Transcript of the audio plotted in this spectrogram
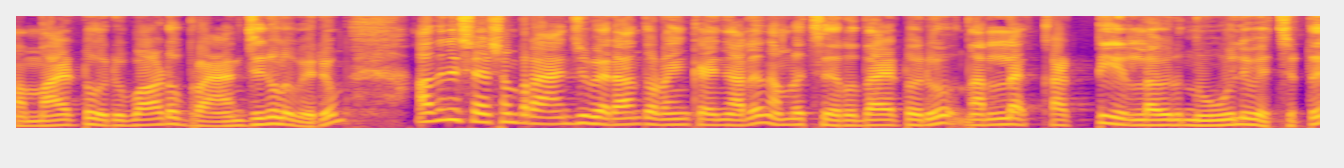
നന്നായിട്ട് ഒരുപാട് ബ്രാഞ്ചുകൾ വരും. അതിനുശേഷം ബ്രാഞ്ച് വരാൻ തുടങ്ങിക്കഴിഞ്ഞാൽ നമ്മൾ ചെറുതായിട്ടൊരു നല്ല കട്ടിയുള്ള ഒരു നൂൽ വെച്ചിട്ട്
